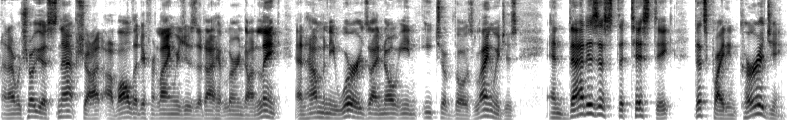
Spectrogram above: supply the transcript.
and I will show you a snapshot of all the different languages that I have learned on LingQ and how many words I know in each of those languages. And that is a statistic that's quite encouraging,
